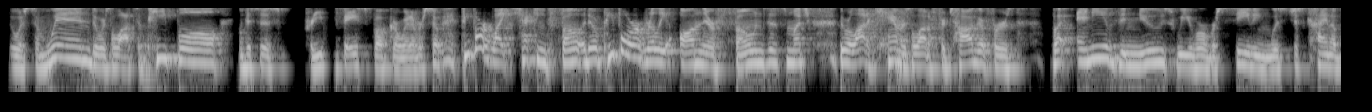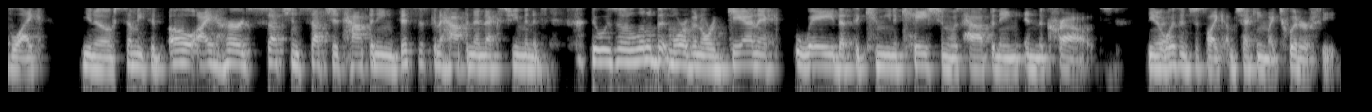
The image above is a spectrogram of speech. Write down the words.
there was some wind, there was lots of people. This is pre-Facebook or whatever. So people are like checking phone. There were people weren't really on their phones as much. There were a lot of cameras, a lot of photographers, but any of the news we were receiving was just kind of like, you know, somebody said, Oh, I heard such and such is happening. This is going to happen the next few minutes. There was a little bit more of an organic way that the communication was happening in the crowds. You know, it wasn't just like I'm checking my Twitter feed.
